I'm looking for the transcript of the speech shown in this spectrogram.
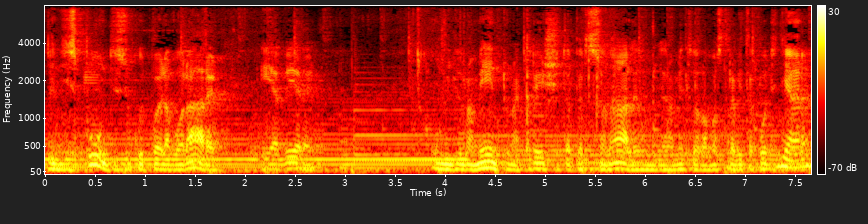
degli spunti su cui puoi lavorare e avere un miglioramento, una crescita personale, un miglioramento della vostra vita quotidiana.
